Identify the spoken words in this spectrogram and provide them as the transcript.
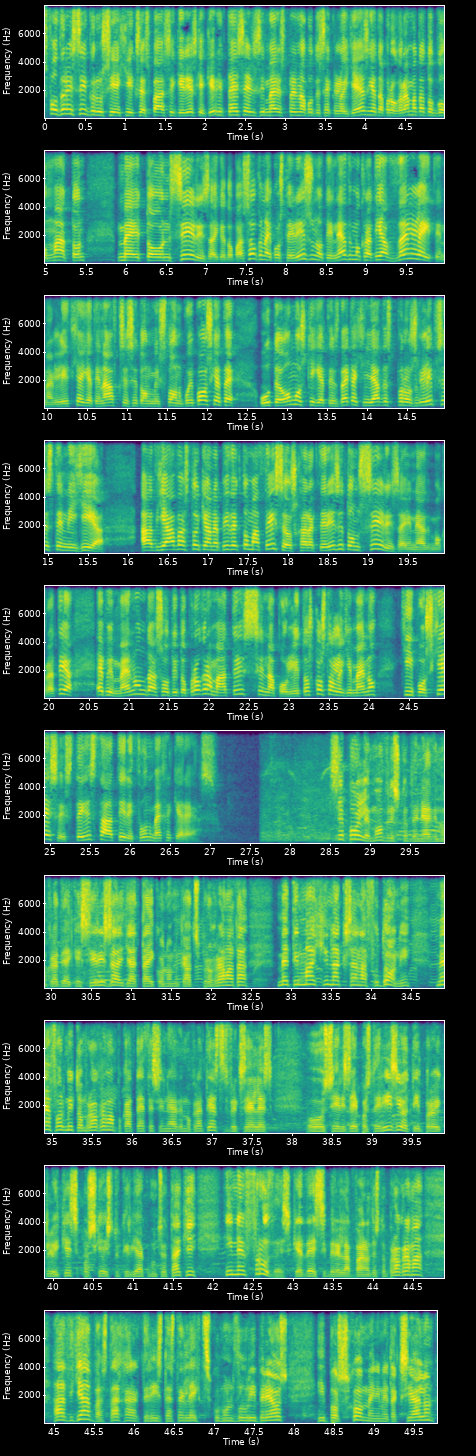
Σφοδρή σύγκρουση έχει ξεσπάσει, κυρίες και κύριοι, τέσσερις ημέρες πριν από τις εκλογές για τα προγράμματα των κομμάτων με τον ΣΥΡΙΖΑ και το ΠΑΣΟΚ να υποστηρίζουν ότι η Νέα Δημοκρατία δεν λέει την αλήθεια για την αύξηση των μισθών που υπόσχεται, ούτε όμως και για τις 10.000 προσλήψεις στην υγεία. Αδιάβαστο και ανεπίδεκτο μαθήσεως χαρακτηρίζει τον ΣΥΡΙΖΑ η Νέα Δημοκρατία, επιμένοντας ότι το πρόγραμμά της είναι απολύτως κοστολογημένο και οι υποσχέσεις της θα τηρηθούν μέχρι κεραίας. Σε πόλεμο βρίσκονται Νέα Δημοκρατία και ΣΥΡΙΖΑ για τα οικονομικά τους προγράμματα, με τη μάχη να ξαναφουντώνει με αφορμή το πρόγραμμα που κατέθεσε η Νέα Δημοκρατία στις Βρυξέλλες. Ο ΣΥΡΙΖΑ υποστηρίζει ότι οι προεκλογικές υποσχέσεις του Κυριάκου Μητσοτάκη είναι φρούδες και δεν συμπεριλαμβάνονται στο πρόγραμμα. Αδιάβαστα χαρακτηρίζει τα στελέχη της Κουμουνδούρη Πυραιό, υποσχόμενη μεταξύ άλλων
